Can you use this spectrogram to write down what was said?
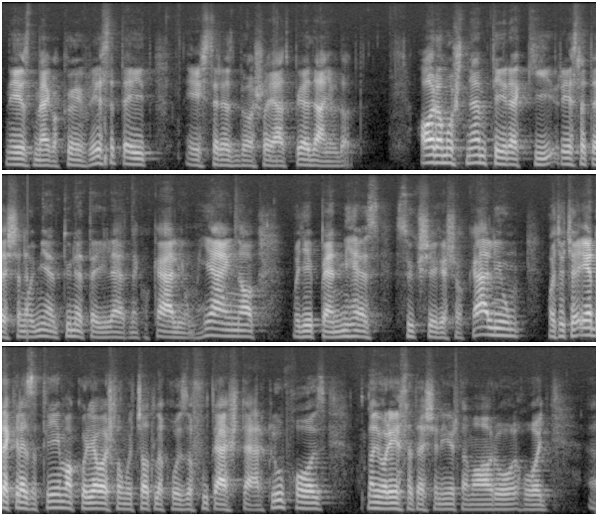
Nézd meg a könyv részleteit, és szerezd be a saját példányodat. Arra most nem térek ki részletesen, hogy milyen tünetei lehetnek a kálium hiánynak, vagy éppen mihez szükséges a kálium, vagy hogyha érdekel ez a téma, akkor javaslom, hogy csatlakozz a Futástár klubhoz. Ott nagyon részletesen írtam arról, hogy eh,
